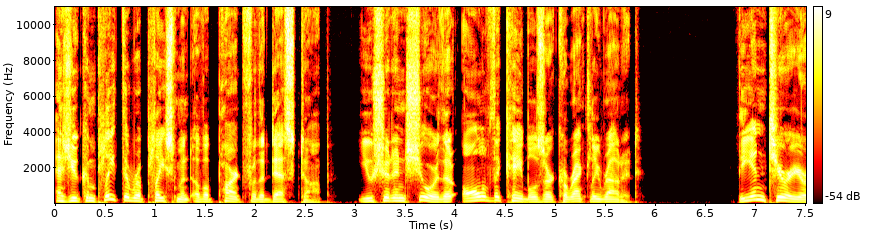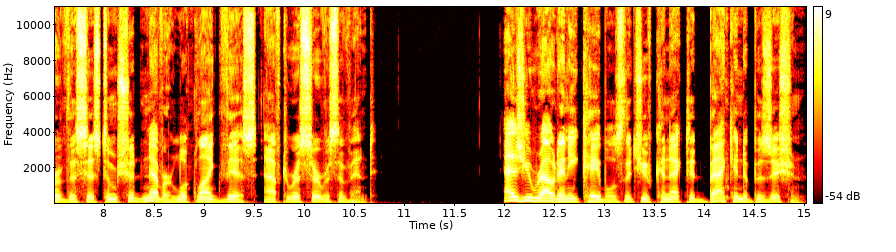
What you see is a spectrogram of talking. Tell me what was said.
As you complete the replacement of a part for the desktop, you should ensure that all of the cables are correctly routed. The interior of the system should never look like this after a service event. As you route any cables that you've connected back into position,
